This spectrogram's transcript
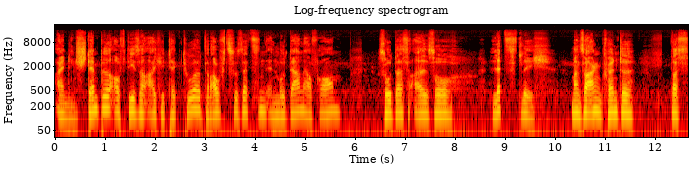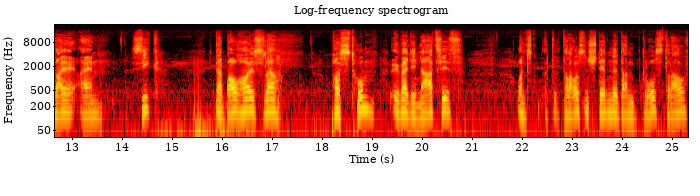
einen Stempel auf diese Architektur draufzusetzen in moderner Form, so dass also letztlich man sagen könnte, das sei ein Sieg der Bauhäusler posthum über die Nazis und draußen stände dann groß drauf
